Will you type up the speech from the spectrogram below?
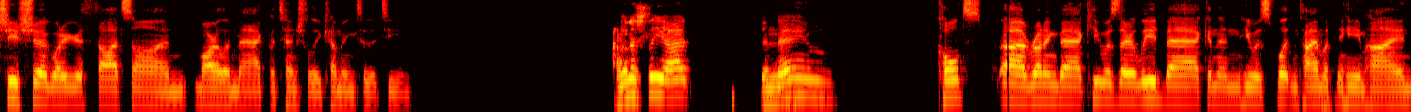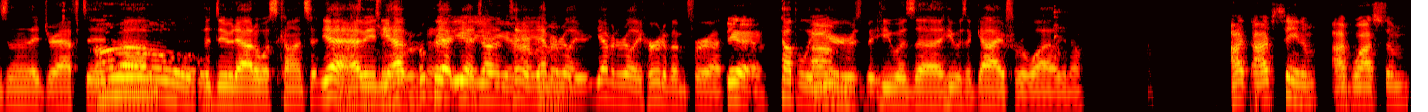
Chief Shug, what are your thoughts on Marlon Mack potentially coming to the team? Honestly, I the name Colts uh, running back. He was their lead back, and then he was splitting time with Nyheim Hines, and then they drafted oh. um, the dude out of Wisconsin. Yeah, Jonathan I mean, you have Taylor, yeah, yeah, yeah, Jonathan yeah, Taylor. You haven't really you haven't really heard of him for a yeah. couple of Um, years, but he was uh he was a guy for a while, you know. I, I've seen him. I've watched him.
